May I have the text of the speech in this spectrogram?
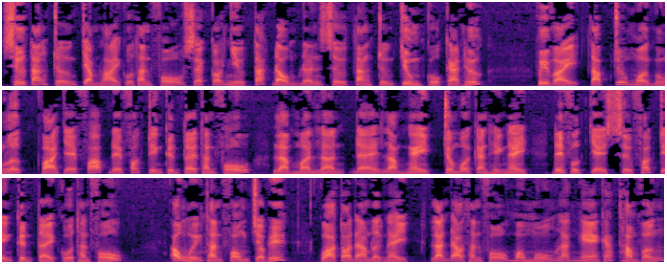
Sự tăng trưởng chậm lại của thành phố sẽ có nhiều tác động đến sự tăng trưởng chung của cả nước. Vì vậy, tập trung mọi nguồn lực và giải pháp để phát triển kinh tế thành phố là mệnh lệnh để làm ngay trong bối cảnh hiện nay để vực dậy sự phát triển kinh tế của thành phố. Ông Nguyễn Thành Phong cho biết, qua tọa đàm lần này, lãnh đạo thành phố mong muốn lắng nghe các tham vấn,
